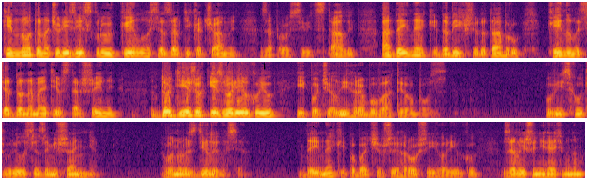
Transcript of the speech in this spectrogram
кіннота на чолі з іскрою кинулася за втікачами, запорожці відстали, а дейнеки, добігши до табору, кинулися до наметів старшини, до діжок із горілкою і почали грабувати обоз. У війську утворилося замішання. Воно розділилося. Дейнеки, побачивши гроші і горілку, залишені гетьманом,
